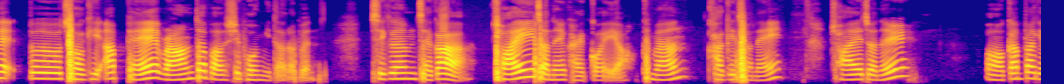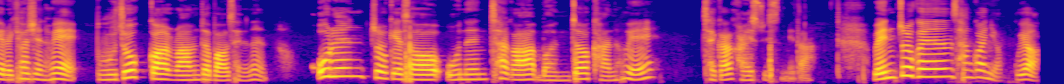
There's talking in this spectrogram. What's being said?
네, 또 저기 앞에 라운드아웃이 보입니다, 여러분. 지금 제가 좌회전을 갈 거예요. 그러면 가기 전에 좌회전을 어, 깜빡이를 켜신 후에 무조건 라운드아웃에는 오른쪽에서 오는 차가 먼저 간 후에 제가 갈 수 있습니다. 왼쪽은 상관이 없고요.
